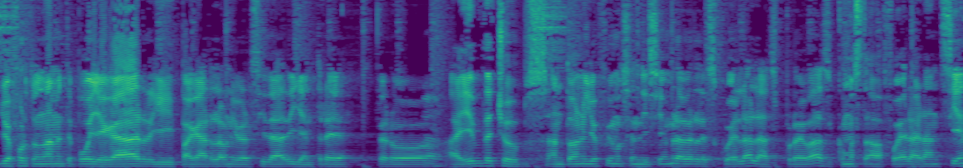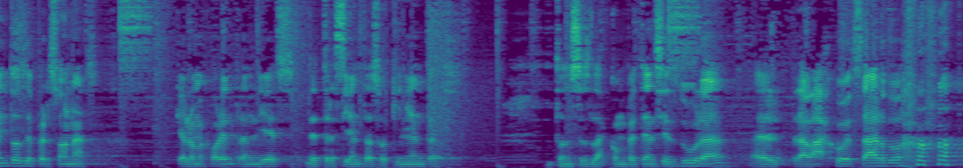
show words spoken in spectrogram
Yo afortunadamente puedo llegar y pagar la universidad y ya entré, pero ahí de hecho pues, Antonio y yo fuimos en diciembre a ver la escuela, las pruebas y cómo estaba afuera, eran cientos de personas que a lo mejor entran 10 de 300 o 500. Entonces la competencia es dura, el trabajo es arduo,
